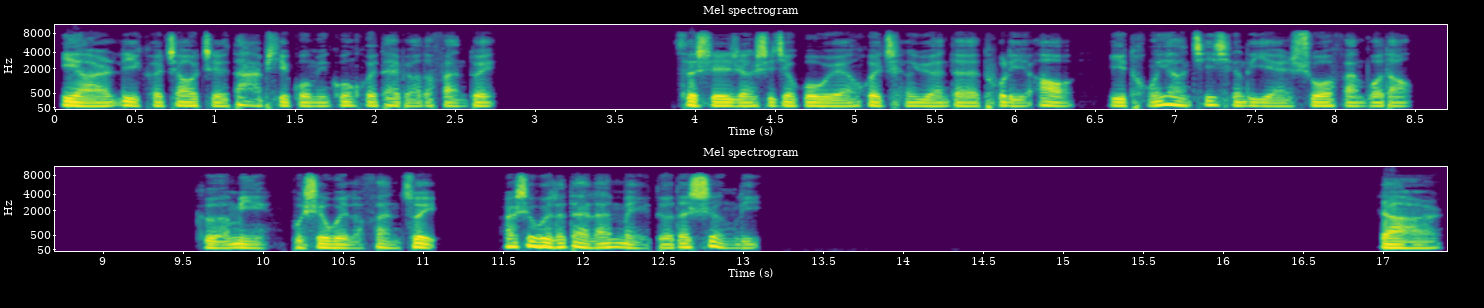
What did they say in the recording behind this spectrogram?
因而立刻招致大批国民工会代表的反对。此时仍是救国委员会成员的图里奥以同样激情的演说反驳道：“革命不是为了犯罪，而是为了带来美德的胜利。”然而，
